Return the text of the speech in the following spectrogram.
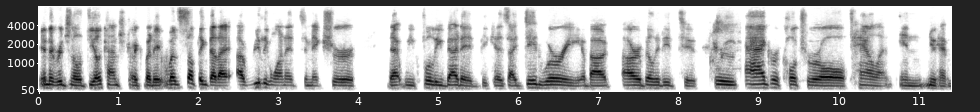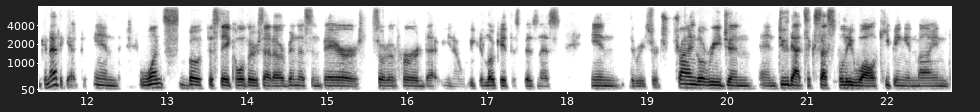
in the original deal construct, but it was something that I, I really wanted to make sure that we fully vetted because I did worry about our ability to recruit agricultural talent in New Haven, Connecticut. And once both the stakeholders at Arvinas and Bayer sort of heard that, you know, we could locate this business in the Research Triangle region and do that successfully while keeping in mind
